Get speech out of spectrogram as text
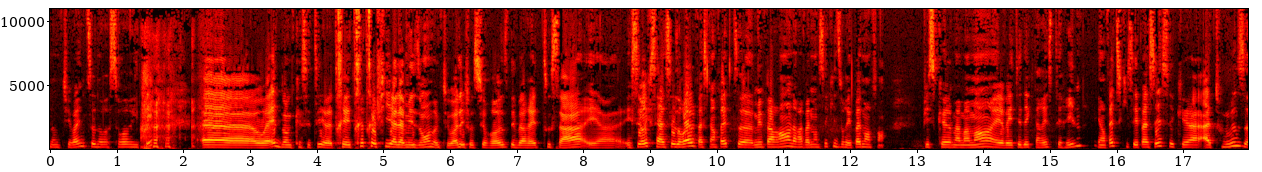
Donc, tu vois, une sororité. ouais, donc c'était très, très, très fille à la maison. Donc, tu vois, les chaussures roses, des barrettes, tout ça. Et, et c'est vrai que c'est assez drôle parce qu'en fait, mes parents leur avaient annoncé qu'ils n'auraient pas d'enfants puisque ma maman avait été déclarée stérile. Et en fait, ce qui s'est passé, c'est qu'à à Toulouse,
